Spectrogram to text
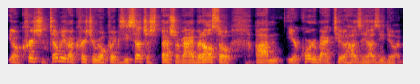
you know Christian? Tell me about Christian real quick because he's such a special guy, but also um, your quarterback too. How's he? How's he doing?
